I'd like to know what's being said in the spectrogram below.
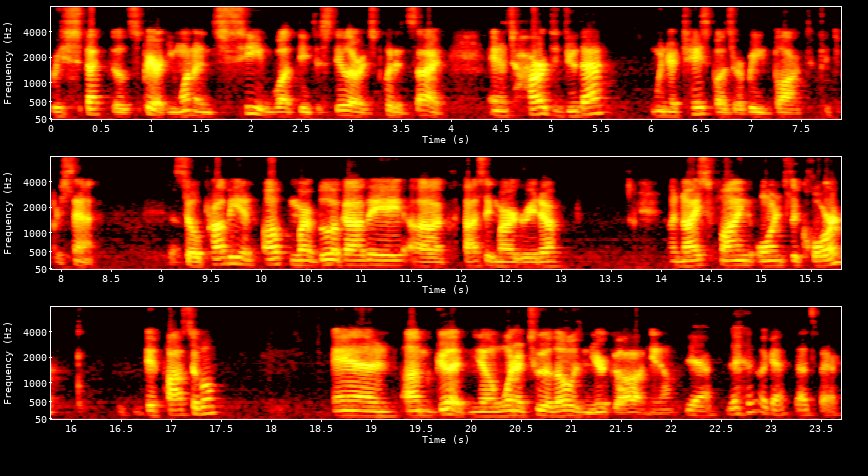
respect the spirit. You want to see what the distiller has put inside, and it's hard to do that when your taste buds are being blocked 50%. So probably an up Mar- blue agave uh, classic margarita, a nice fine orange liqueur, if possible, and I'm good. You know, one or two of those, and you're gone. You know. Yeah. okay, that's fair.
